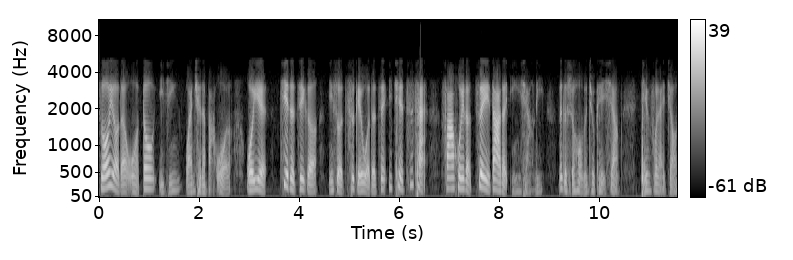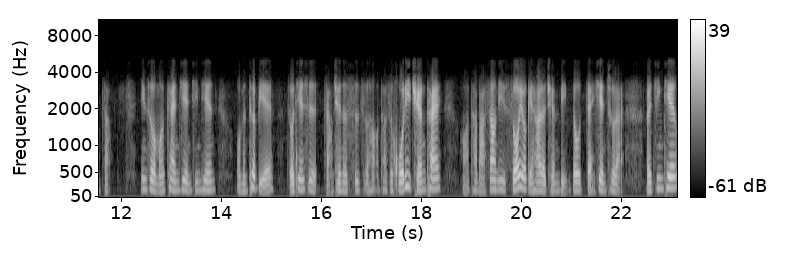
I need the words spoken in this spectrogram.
所有的我都已经完全的把握了，我也借着这个你所赐给我的这一切资产，发挥了最大的影响力。那个时候，我们就可以向天父来交账。因此，我们看见今天我们特别，昨天是掌权的狮子哈，他是火力全开啊，他把上帝所有给他的权柄都展现出来。而今天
